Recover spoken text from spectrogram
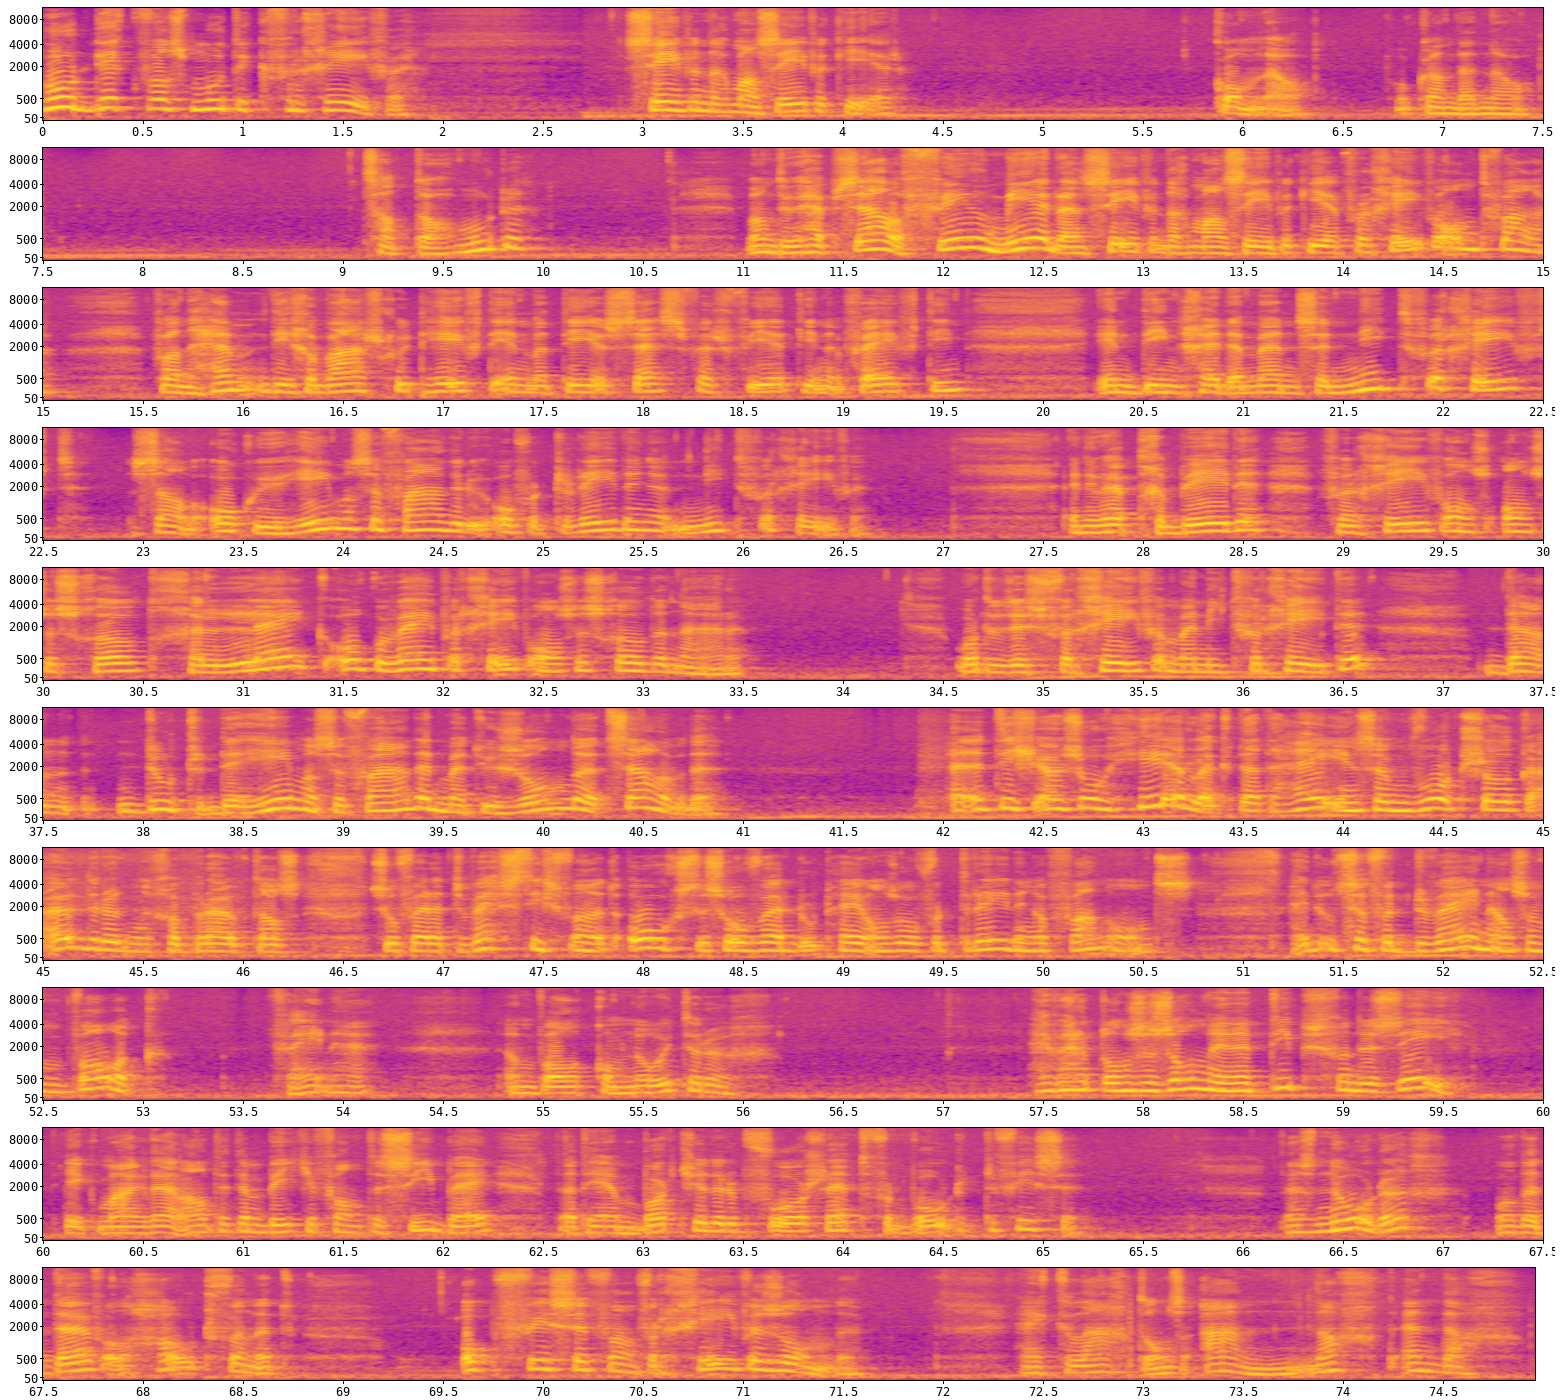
Hoe dikwijls moet ik vergeven? 70 maal 7 keer. Kom nou, hoe kan dat nou? Het zal toch moeten. Want u hebt zelf veel meer dan 70 maal 7 keer vergeven ontvangen. Van hem die gewaarschuwd heeft in Matthäus 6, vers 14 en 15. Indien gij de mensen niet vergeeft, zal ook uw hemelse Vader uw overtredingen niet vergeven. En u hebt gebeden, vergeef ons onze schuld, gelijk ook wij vergeven onze schuldenaren. Wordt het dus vergeven, maar niet vergeten, dan doet de Hemelse Vader met uw zonde hetzelfde. En het is juist zo heerlijk dat hij in zijn woord zulke uitdrukkingen gebruikt als zover het west is van het oosten, zover doet hij onze overtredingen van ons. Hij doet ze verdwijnen als een wolk. Fijn hè, een wolk komt nooit terug. Hij werpt onze zonde in het diepst van de zee. Ik maak daar altijd een beetje fantasie bij dat hij een bordje erop voorzet verboden te vissen. Dat is nodig, want de duivel houdt van het opvissen van vergeven zonde. Hij klaagt ons aan, nacht en dag.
